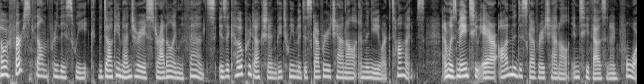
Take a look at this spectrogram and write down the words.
Our first film for this week, the documentary Straddling the Fence, is a co production between the Discovery Channel and the New York Times and was made to air on the Discovery Channel in 2004.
